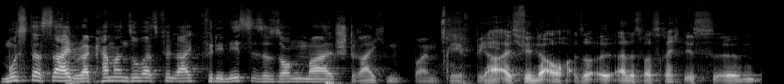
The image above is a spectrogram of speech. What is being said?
Muss das sein oder kann man sowas vielleicht für die nächste Saison mal streichen beim DFB? Ja, ich finde auch, also äh, alles was recht ist, ähm,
